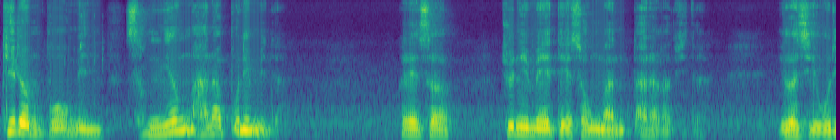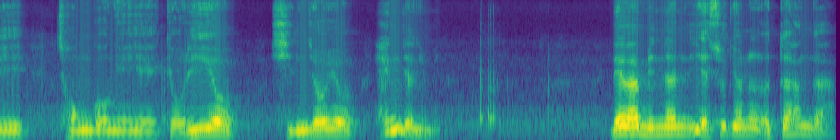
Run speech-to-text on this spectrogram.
기름 부음인 성령 하나뿐입니다. 그래서 주님의 대속만 따라갑시다. 이것이 우리 종공회의 교리요, 신조요, 행정입니다. 내가 믿는 예수교는 어떠한가?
